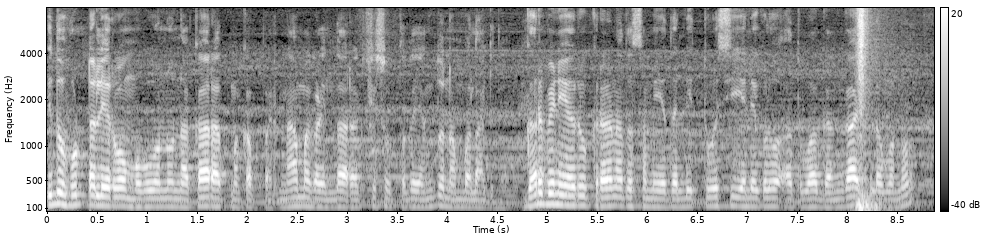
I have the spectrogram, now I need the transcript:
ಇದು ಹುಟ್ಟಲಿರುವ ಮಗುವನ್ನು ನಕಾರಾತ್ಮಕ ಪರಿಣಾಮಗಳಿಂದ ರಕ್ಷಿಸುತ್ತದೆ ಎಂದು ನಂಬಲಾಗಿದೆ. ಗರ್ಭಿಣಿಯರು ಗ್ರಹಣದ ಸಮಯದಲ್ಲಿ ತುಳಸಿ ಎಲೆಗಳು ಅಥವಾ ಗಂಗಾಜಲವನ್ನು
